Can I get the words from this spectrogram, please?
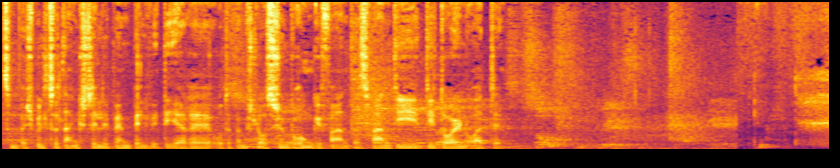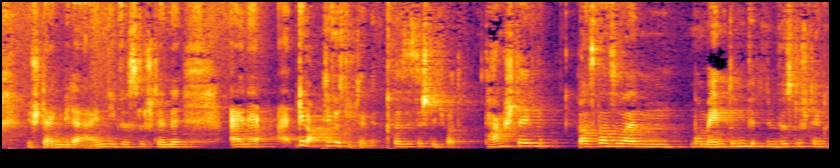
zum Beispiel zur Tankstelle beim Belvedere oder beim Schloss Schönbrunn gefahren. Das waren die, die tollen Orte. Wir steigen wieder ein, die Würstelstände. Eine, genau, die Würstelstände, das ist das Stichwort. Tankstellen, was war so ein Momentum mit den Würstelständen,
